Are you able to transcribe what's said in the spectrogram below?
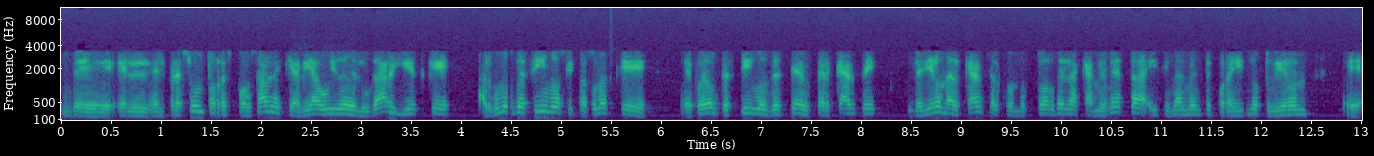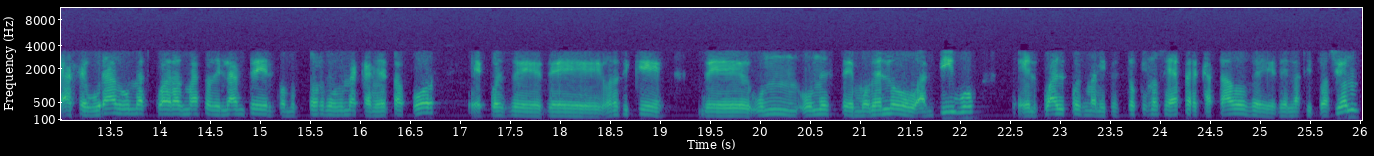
de el, el, presunto responsable que había huido del lugar y es que algunos vecinos y personas que eh, fueron testigos de este percance le dieron alcance al conductor de la camioneta y finalmente por ahí lo tuvieron eh, asegurado unas cuadras más adelante el conductor de una camioneta Ford eh, pues de, de ahora sí que de un, un este modelo antiguo el cual pues manifestó que no se había percatado de, de la situación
